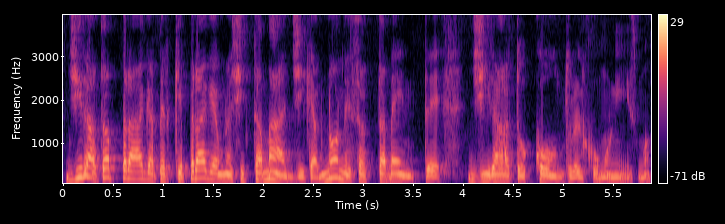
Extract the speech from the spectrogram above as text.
girato a Praga perché Praga è una città magica, non esattamente girato contro il comunismo.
